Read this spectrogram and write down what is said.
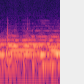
you.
